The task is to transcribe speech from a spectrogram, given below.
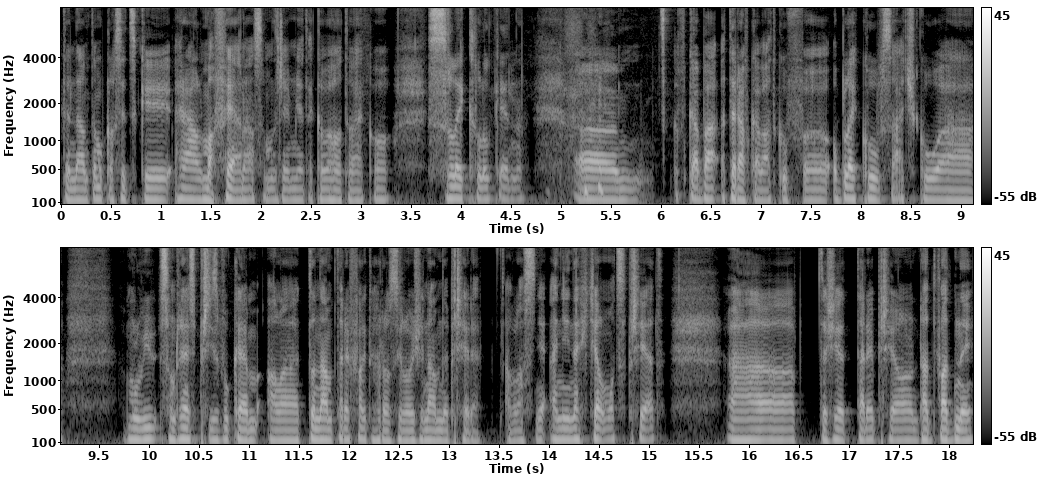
ten nám tam klasicky hrál mafiana, samozřejmě takového to jako slick looking, um, v kaba, teda v kabátku, v uh, obleku, v sáčku a mluví samozřejmě s přízvukem, ale to nám tady fakt hrozilo, že nám nepřijede. A vlastně ani nechtěl moc přijet. Uh, takže tady přijel na dva dny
